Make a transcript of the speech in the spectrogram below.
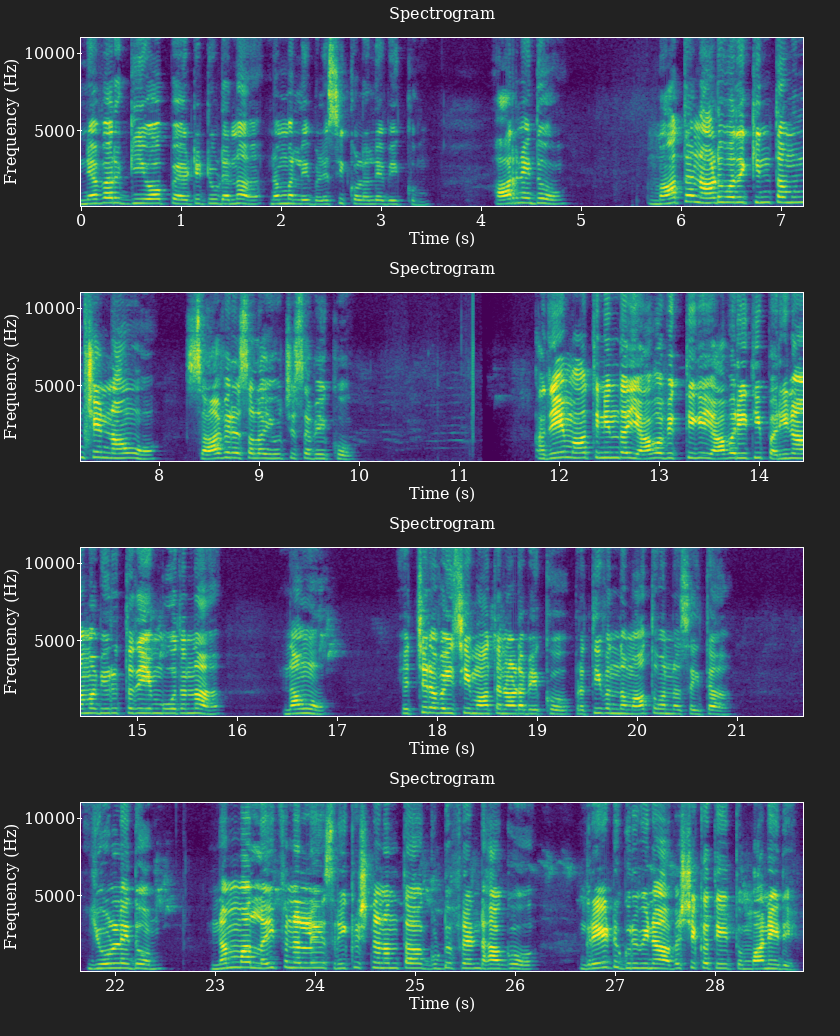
ನೆವರ್ ಗಿವ್ ಅಪ್ ಆ್ಯಟಿಟ್ಯೂಡನ್ನು ನಮ್ಮಲ್ಲಿ ಬೆಳೆಸಿಕೊಳ್ಳಲೇಬೇಕು. ಆರನೇದು, ಮಾತನಾಡುವುದಕ್ಕಿಂತ ಮುಂಚೆ ನಾವು ಸಾವಿರ ಸಲ ಯೋಚಿಸಬೇಕು. ಅದೇ ಮಾತಿನಿಂದ ಯಾವ ವ್ಯಕ್ತಿಗೆ ಯಾವ ರೀತಿ ಪರಿಣಾಮ ಬೀರುತ್ತದೆ ಎಂಬುದನ್ನು ನಾವು ಎಚ್ಚರ ವಹಿಸಿ ಮಾತನಾಡಬೇಕು. ಪ್ರತಿಯೊಂದು ಮಾತುವನ್ನು ಸಹಿತ. ಏಳನೇದು, ನಮ್ಮ ಲೈಫ್ನಲ್ಲಿ ಶ್ರೀಕೃಷ್ಣನಂಥ ಗುಡ್ ಫ್ರೆಂಡ್ ಹಾಗೂ ಗ್ರೇಟ್ ಗುರುವಿನ ಅವಶ್ಯಕತೆ ತುಂಬಾ ಇದೆ.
